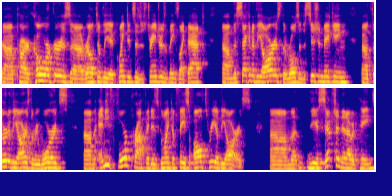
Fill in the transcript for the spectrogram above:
uh, prior coworkers, uh, relatively acquaintances or strangers, and things like that. Um, the second of the R's, the roles in decision making. Uh, third of the R's, the rewards. Um, any for profit is going to face all three of the R's. Um, the exception that I would paint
